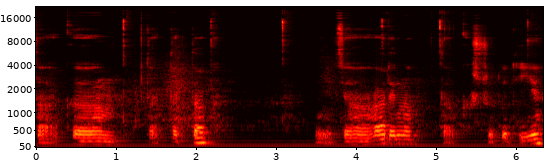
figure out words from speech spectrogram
Так, е, так, так, так. Вулиця Гагаріна. Так, що тут є?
